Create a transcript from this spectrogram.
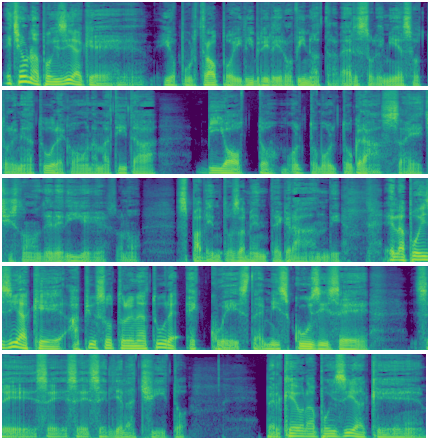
E c'è una poesia che io purtroppo i libri li rovino attraverso le mie sottolineature con una matita B8 molto molto grassa e ci sono delle righe che sono spaventosamente grandi. E la poesia che ha più sottolineature è questa, e mi scusi se, se, se, se, se gliela cito, perché è una poesia che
